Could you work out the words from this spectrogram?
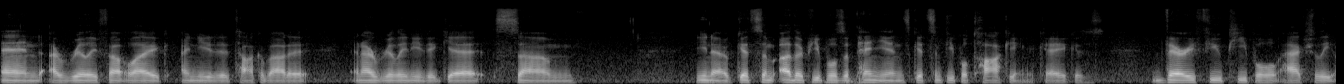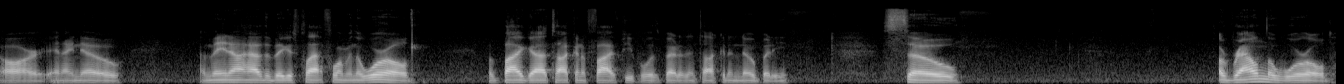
and I really felt like I needed to talk about it and I really need to get some you know, get some other people's opinions, get some people talking, okay? Because very few people actually are. And I know I may not have the biggest platform in the world, but by God, talking to five people is better than talking to nobody. So, around the world,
